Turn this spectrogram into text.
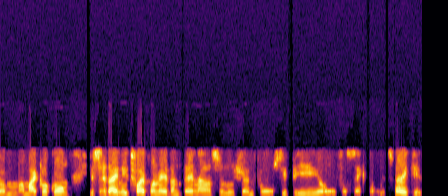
um, a Microcom, you said, I need 5.8 antenna solution for CP or for sector. It's very good.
